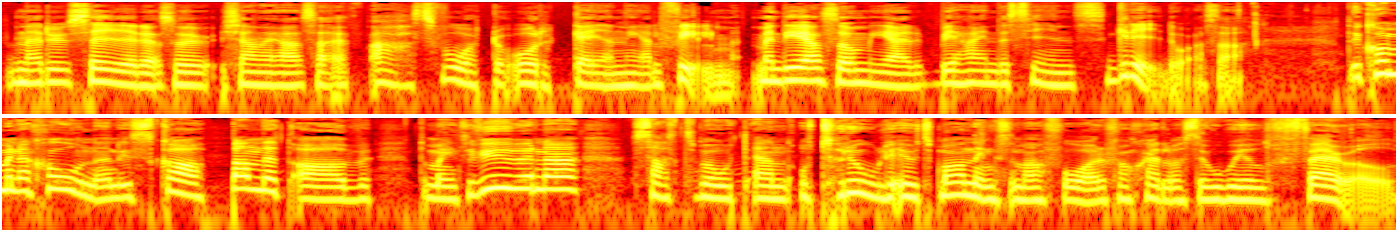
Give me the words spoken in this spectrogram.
när du säger det så känner jag så här, ah, svårt att orka i en hel film. Men det är alltså mer behind the scenes grej då alltså. Det är kombinationen, det är skapandet av de här intervjuerna satt mot en otrolig utmaning som man får från självaste Will Ferrell.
